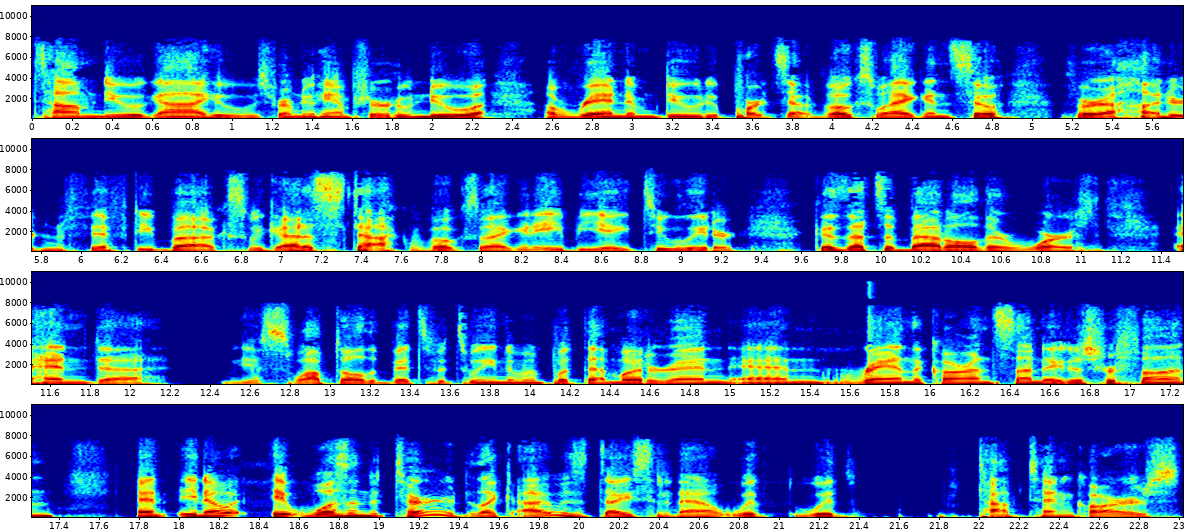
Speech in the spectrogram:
Tom knew a guy who was from New Hampshire who knew a, a random dude who parts out Volkswagen. So for 150 bucks, we got a stock Volkswagen ABA two liter because that's about all they're worth. And uh, you swapped all the bits between them and put that motor in and ran the car on Sunday just for fun. And you know, it wasn't a turd. Like I was dicing it out with with top 10 cars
